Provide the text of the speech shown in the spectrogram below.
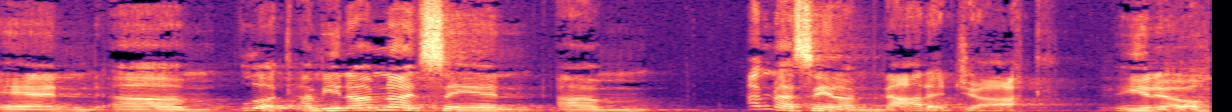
and um, look, I mean, I'm not saying um, I'm not saying I'm not a jock, you know.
